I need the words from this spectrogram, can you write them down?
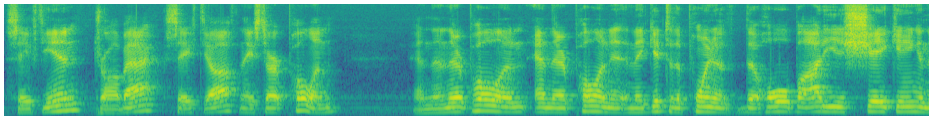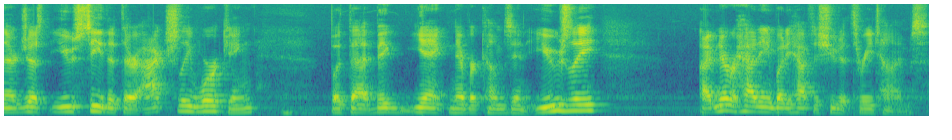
Safety in, draw back, safety off, and they start pulling. And then they're pulling and they're pulling it, and they get to the point of the whole body is shaking, and they're just, you see that they're actually working, but that big yank never comes in. Usually, I've never had anybody have to shoot it three times.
